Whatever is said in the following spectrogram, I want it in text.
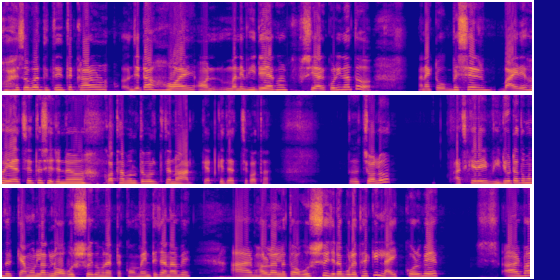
ভয়েস ওভার দিতে দিতে, কারণ যেটা হয় মানে ভিডিও এখন শেয়ার করি না তো মানে একটা অভ্যেসের বাইরে হয়ে যাচ্ছে, তো সেজন্য কথা বলতে বলতে যেন আটকে আটকে যাচ্ছে কথা। তো চলো, আজকের এই ভিডিওটা তোমাদের কেমন লাগল অবশ্যই তোমরা একটা কমেন্টে জানাবে। আর ভালো লাগলে তো অবশ্যই যেটা বলে থাকি লাইক করবে। আর ভালো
